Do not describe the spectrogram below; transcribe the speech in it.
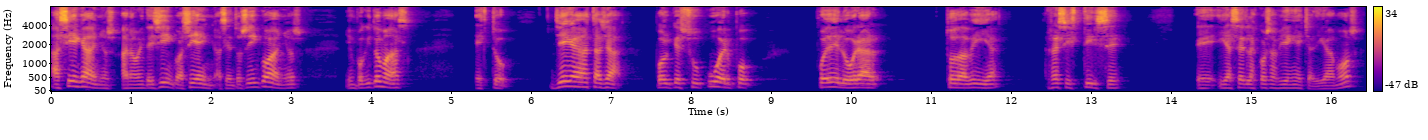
a 100 años, a 95, a 100, a 105 años y un poquito más, esto llegan hasta allá porque su cuerpo puede lograr todavía resistirse eh, y hacer las cosas bien hechas, digamos.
